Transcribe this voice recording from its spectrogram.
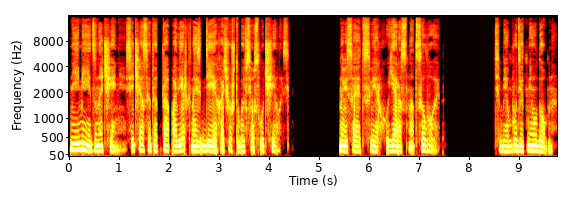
Не имеет значения. Сейчас это та поверхность, где я хочу, чтобы все случилось нависает сверху, яростно целует. Тебе будет неудобно.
